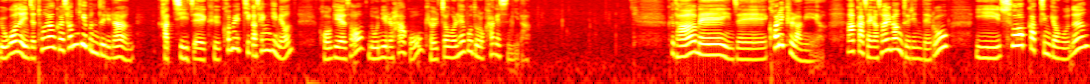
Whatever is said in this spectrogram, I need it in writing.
요거는 이제 통영클 3기 분들이랑 같이 이제 그 커뮤니티가 생기면 거기에서 논의를 하고 결정을 해보도록 하겠습니다. 그 다음에 이제 커리큘럼이에요. 아까 제가 설명드린 대로 이 수업 같은 경우는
